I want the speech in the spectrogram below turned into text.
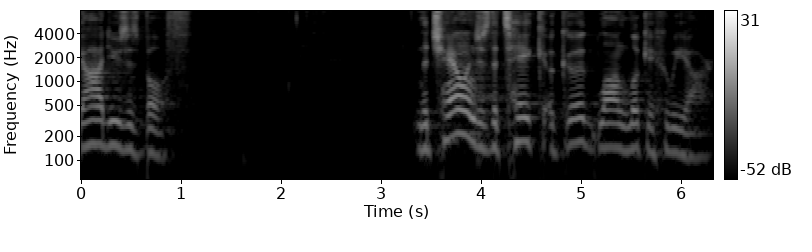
God uses both. And the challenge is to take a good long look at who we are.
